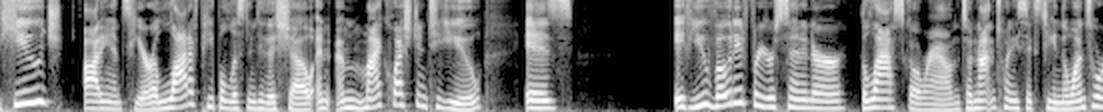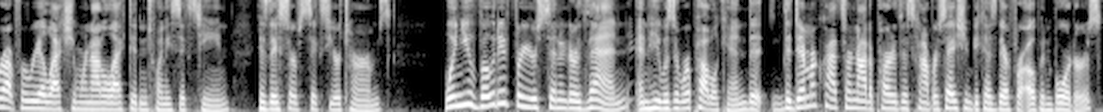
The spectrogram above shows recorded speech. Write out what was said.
Huge audience here, a lot of people listening to this show. And, and my question to you is if you voted for your senator the last go round, so not in 2016, the ones who were up for reelection were not elected in 2016 because they served six year terms. When you voted for your senator then, and he was a Republican, the, the Democrats are not a part of this conversation because they're for open borders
